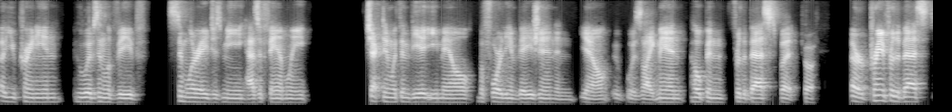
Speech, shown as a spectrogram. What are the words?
a ukrainian who lives in lviv similar age as me has a family checked in with him via email before the invasion and you know it was like man hoping for the best but Sure. or praying for the best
